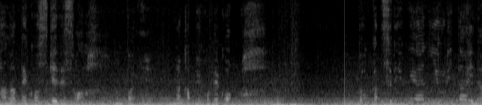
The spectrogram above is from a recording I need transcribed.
腹ペコスケですわ。本当に。中ペコペコ。どっか釣り具屋に寄りたいな。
